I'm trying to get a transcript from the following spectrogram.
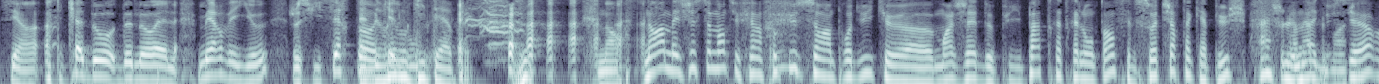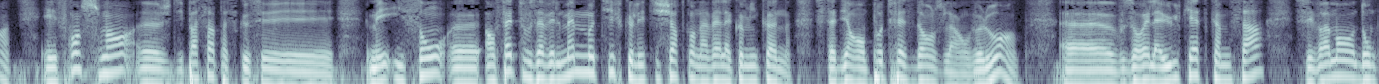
c'est un, un, cadeau de Noël merveilleux. Je suis certain qu'elle vous, vous quitter après. non, non, mais justement, tu fais un focus sur un produit que euh, moi j'ai depuis pas très très longtemps. C'est le sweatshirt à capuche. Ah, je le mag, plusieurs. Et franchement, euh, je dis pas ça parce que c'est, mais ils sont. Euh, en fait, vous avez le même motif que les t-shirts qu'on avait à la Comic Con, c'est-à-dire en peau de fesse d'ange là, en velours. Euh, vous aurez la hulquette comme ça. C'est vraiment donc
